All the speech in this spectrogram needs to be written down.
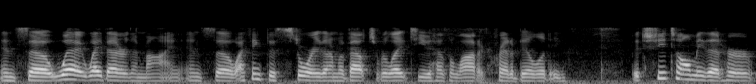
And so, way, way better than mine. And so, I think this story that I'm about to relate to you has a lot of credibility. But she told me that her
